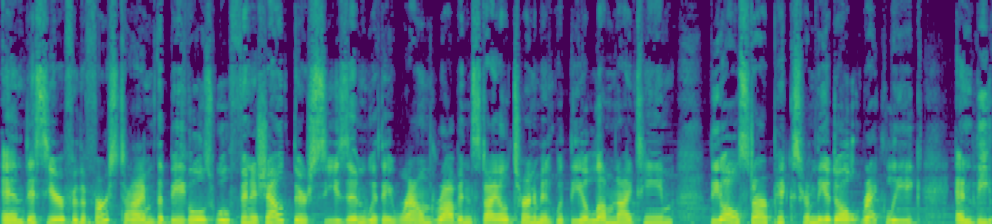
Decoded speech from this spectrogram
And this year, for the first time, the Beagles will finish out their season with a round robin style tournament with the alumni team, the all star picks from the Adult Rec League, and the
